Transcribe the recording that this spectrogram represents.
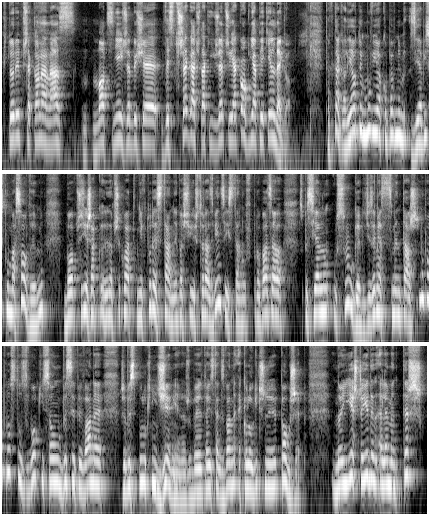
który przekona nas mocniej, żeby się wystrzegać takich rzeczy jak ognia piekielnego. Tak, tak, ale ja o tym mówię jako pewnym zjawisku masowym, bo przecież na przykład niektóre stany, właściwie już coraz więcej stanów wprowadza specjalną usługę, gdzie zamiast cmentarzy, no po prostu zwłoki są wysypywane, żeby spulchnić ziemię, no żeby to jest tak zwany ekologiczny pogrzeb. No i jeszcze jeden element też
